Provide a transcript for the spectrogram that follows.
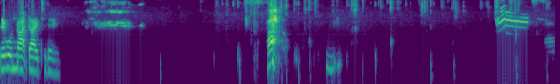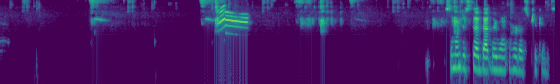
They will not die today. Ah! Someone just said that they won't hurt us chickens.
